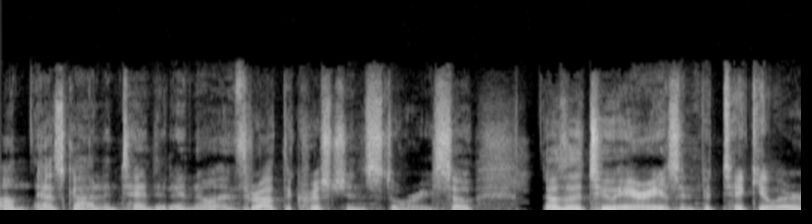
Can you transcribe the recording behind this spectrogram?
um, as God intended and, uh, and throughout the Christian story. So those are the two areas in particular.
